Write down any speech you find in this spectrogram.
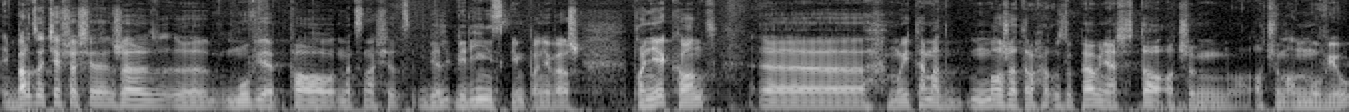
I bardzo cieszę się, że y, mówię po mecenasie Wiel- Wielińskim, ponieważ poniekąd e, mój temat może trochę uzupełniać to, o czym, o czym on mówił,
